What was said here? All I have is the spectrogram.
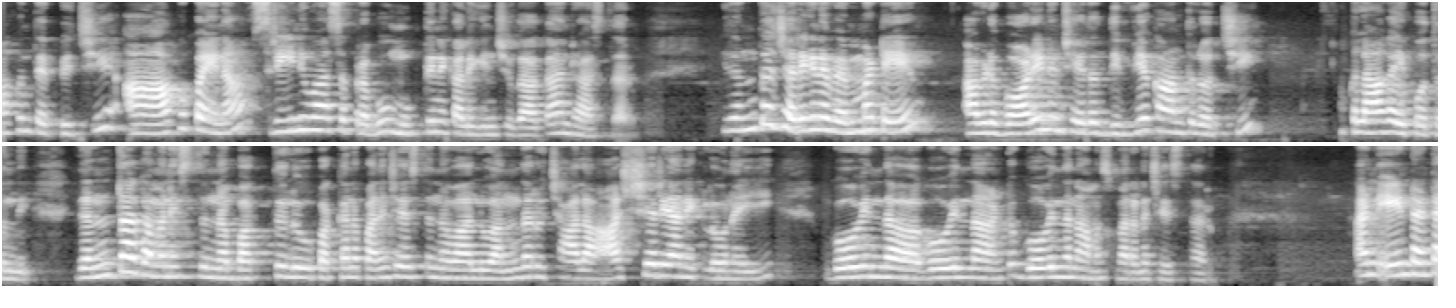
ఆకును తెప్పించి ఆ ఆకు పైన శ్రీనివాస ప్రభు ముక్తిని కలిగించుగాక అని రాస్తారు. ఇదంతా జరిగిన వెమ్మటే ఆవిడ బాడీ నుంచి ఏదో దివ్యకాంతులు వచ్చి ఒకలాగా అయిపోతుంది. ఇదంతా గమనిస్తున్న భక్తులు పక్కన పనిచేస్తున్న వాళ్ళు అందరూ చాలా ఆశ్చర్యానికి లోనయ్యి గోవింద గోవింద అంటూ గోవింద నామస్మరణ చేస్తారు. అండ్ ఏంటంటే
